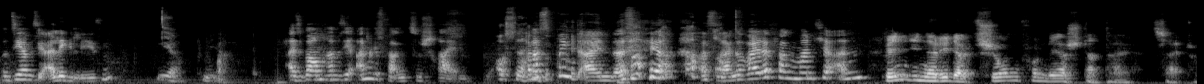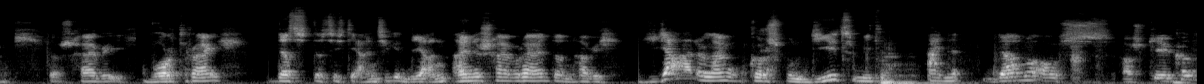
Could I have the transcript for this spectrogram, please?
Und Sie haben sie alle gelesen? Ja. Ja. Also warum haben Sie angefangen zu schreiben? Aus Was bringt einen das? Ja, aus Langeweile fangen manche an. Bin in der Redaktion von der Stadtteilzeitung. Da schreibe ich wortreich. Das, das ist die einzige, die an, eine Schreiberei. Dann habe ich jahrelang korrespondiert mit einer Dame aus, aus Kirkel,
